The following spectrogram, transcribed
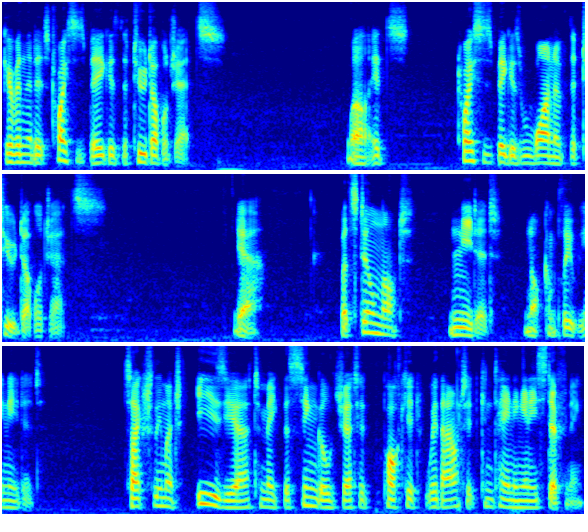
given that it's twice as big as the two double jets. Well, it's twice as big as one of the two double jets. Yeah, but still not needed, not completely needed. It's actually much easier to make the single jetted pocket without it containing any stiffening.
